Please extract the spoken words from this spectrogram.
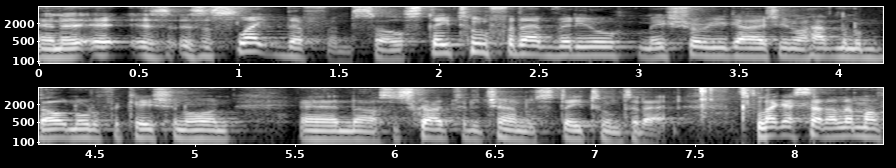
And it, it's, it's, a slight difference. So stay tuned for that video. Make sure you guys, you know, have the bell notification on and uh, subscribe to the channel. Stay tuned to that. Like I said, I let my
